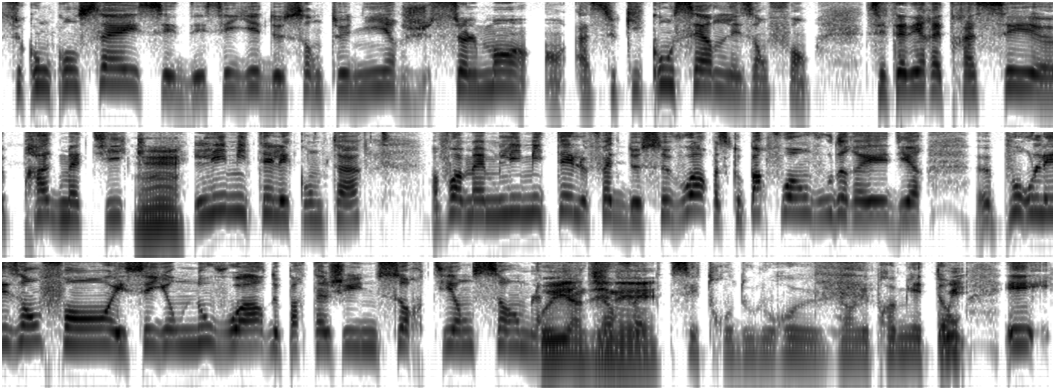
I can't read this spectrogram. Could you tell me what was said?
ce qu'on conseille, c'est d'essayer de s'en tenir seulement en- à ce qui concerne les enfants. C'est-à-dire être assez pragmatique, Mmh. limiter les contacts, parfois même limiter le fait de se voir, parce que parfois on voudrait dire euh, pour les enfants, essayons de nous voir, de partager une sortie ensemble. Oui, un Mais en dîner. fait, c'est trop douloureux dans les premiers temps. Oui. Et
